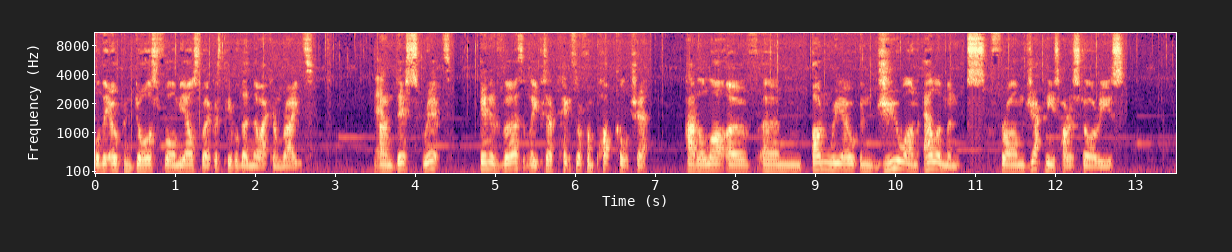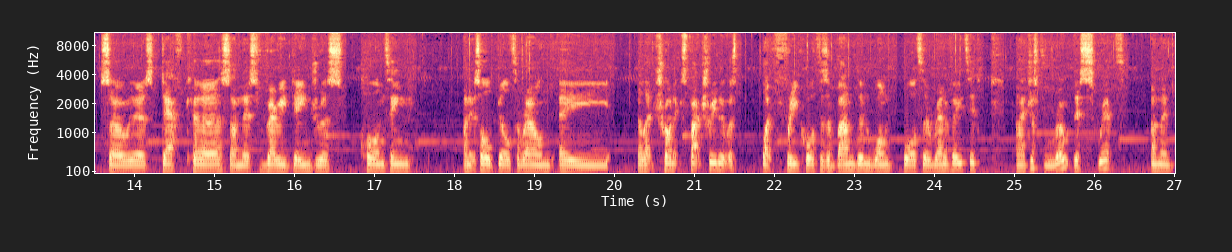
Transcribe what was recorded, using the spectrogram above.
But they open doors for me elsewhere because people then know I can write. Yeah. And this script, inadvertently, because I picked it up from pop culture, had a lot of um, Onryo and Ju-on elements from Japanese horror stories. So there's Death Curse and this very dangerous haunting, and it's all built around a electronics factory that was like three quarters abandoned, one quarter renovated. And I just wrote this script and then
